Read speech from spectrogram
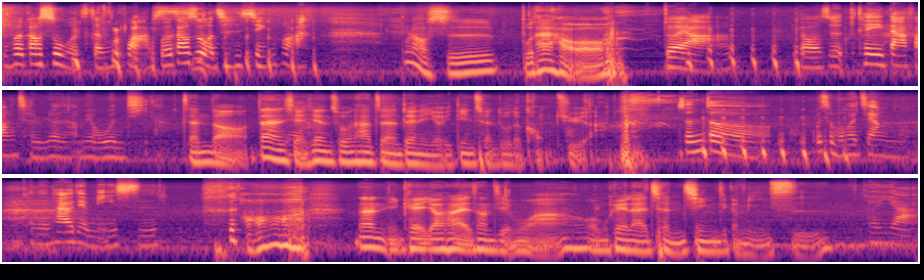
不会告诉我真话，不，不会告诉我真心话，不老实不太好哦。对啊，有是可以大方承认啊，没有问题啊，真的、哦，但显现出他真的对你有一定程度的恐惧啊，真的，为什么会这样呢？可能他有点迷失哦，那你可以邀他来上节目啊，我们可以来澄清这个迷失。可以啊，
